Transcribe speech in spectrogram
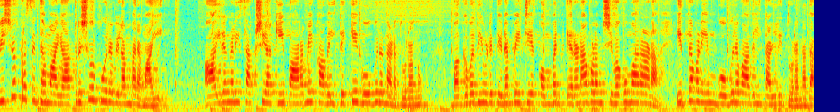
വിശ്വപ്രസിദ്ധമായ തൃശൂർ പൂര വിളംബരമായി. ആയിരങ്ങളെ സാക്ഷിയാക്കി പാറമേക്കാവിൽ തെക്കേ ഗോപുര നട തുറന്നു. ഭഗവതിയുടെ തിടംപേറ്റിയ കൊമ്പൻ എറണാകുളം ശിവകുമാറാണ് ഇത്തവണയും ഗോപുരവാതിൽ തള്ളി തുറന്നത്.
